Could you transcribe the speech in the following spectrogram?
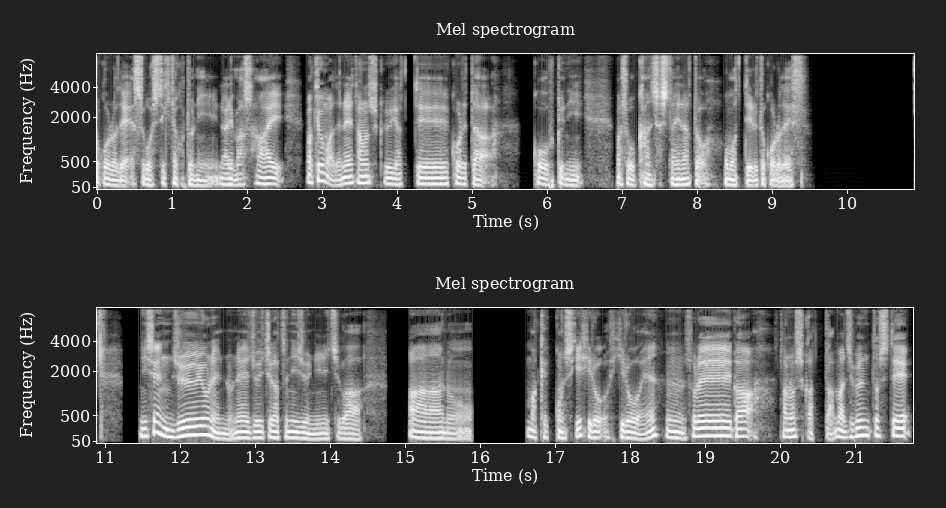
ところで過ごしてきたことになります。はい。まあ今日までね、楽しくやってこれた幸福に、まあすごく感謝したいなと思っているところです。2014年のね、11月22日は、ああの、まあ結婚式？披露、披露宴？うん、それが楽しかった。まあ自分として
